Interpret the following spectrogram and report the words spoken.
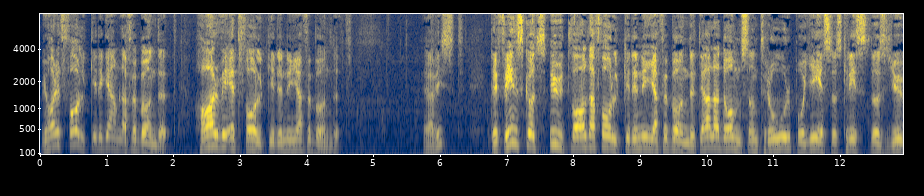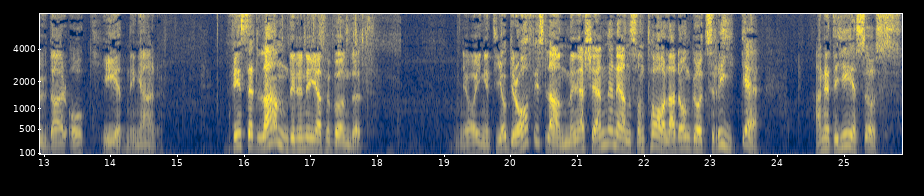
Vi har ett folk i det gamla förbundet. Har vi ett folk i det nya förbundet? Ja, visst. Det finns Guds utvalda folk i det nya förbundet, det är alla de som tror på Jesus Kristus, judar och hedningar. Finns det ett land i det nya förbundet? Ja, inget geografiskt land, men jag känner en som talade om Guds rike. Han heter Jesus.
